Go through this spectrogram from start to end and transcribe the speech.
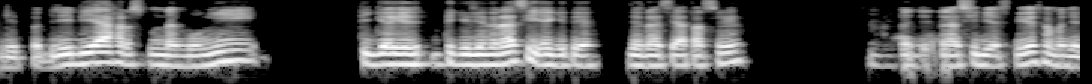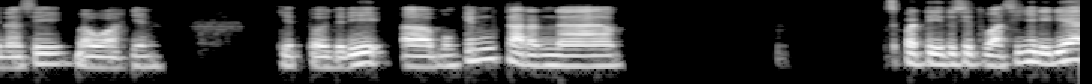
gitu. Jadi dia harus menanggungi tiga tiga generasi ya gitu ya. Generasi atasnya hmm. generasi dia sendiri sama generasi bawahnya. Gitu. Jadi uh, mungkin karena seperti itu situasinya jadi dia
